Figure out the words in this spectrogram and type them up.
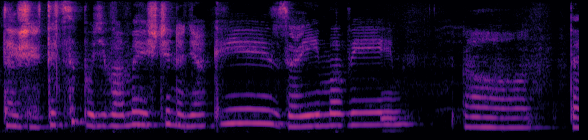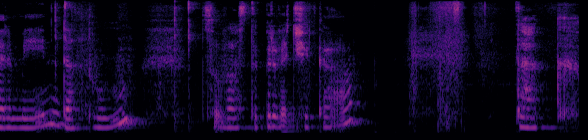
Takže teď se podíváme ještě na nějaký zajímavý uh, termín, datum, co vás teprve čeká. Tak,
